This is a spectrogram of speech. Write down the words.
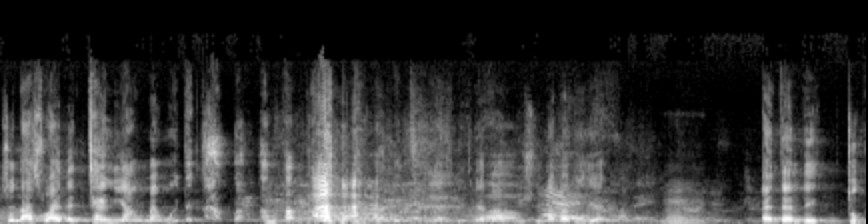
So that's why the 10 young men went. never, You should never be here. And then they took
